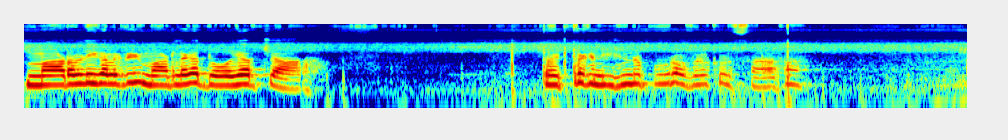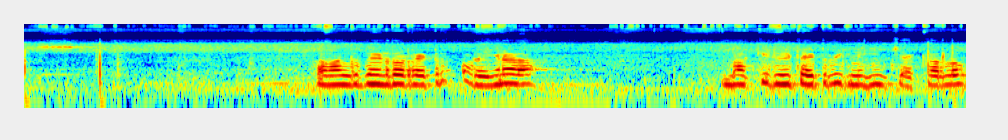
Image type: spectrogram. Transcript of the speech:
ਮਾਡਲ ਦੀ ਗੱਲ ਕਰੀਏ, ਮਾਡਲ ਹੈਗਾ 2004 ਟਰੈਕਟਰ ਕੰਡੀਸ਼ਨ ਦਾ ਪੂਰਾ ਬਿਲਕੁਲ ਸਾਫ਼ ਆ। ਰੰਗ ਪੇਂਟ ਦਾ ਟਰੈਕਟਰ ਓਰੀਜਨਲ ਆ। ਬਾਕੀ ਤੁਸੀਂ ਟਰੈਕਟਰ ਦੀ ਕੰਡੀਸ਼ਨ ਚੈੱਕ ਕਰ ਲਓ।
